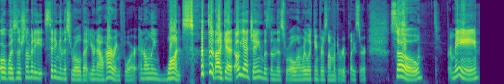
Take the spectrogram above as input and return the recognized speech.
Or was there somebody sitting in this role that you're now hiring for? And only once did i get oh yeah jane was in this role and we're looking for someone to replace her. So for me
